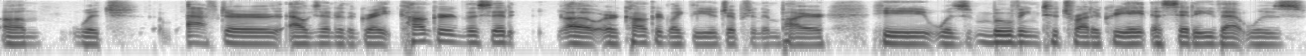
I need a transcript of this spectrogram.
um, which after Alexander the Great conquered the city. Uh, or conquered like the Egyptian Empire, he was moving to try to create a city that was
